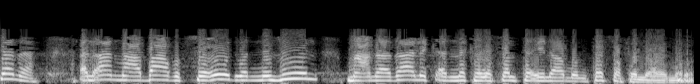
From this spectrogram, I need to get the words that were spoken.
سنة. الآن مع بعض الصعود والنزول معنى ذلك أنك وصلت إلى منتصف العمر.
